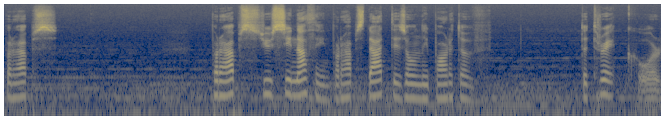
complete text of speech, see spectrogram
Perhaps. Perhaps you see nothing. Perhaps that is only part of the trick, or.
